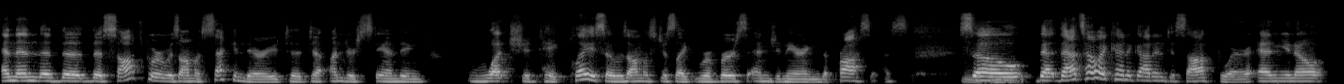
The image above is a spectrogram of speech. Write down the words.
And then the the, the software was almost secondary to, to understanding what should take place. So it was almost just like reverse engineering the process. So mm-hmm. that that's how i kind of got into software. And you know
